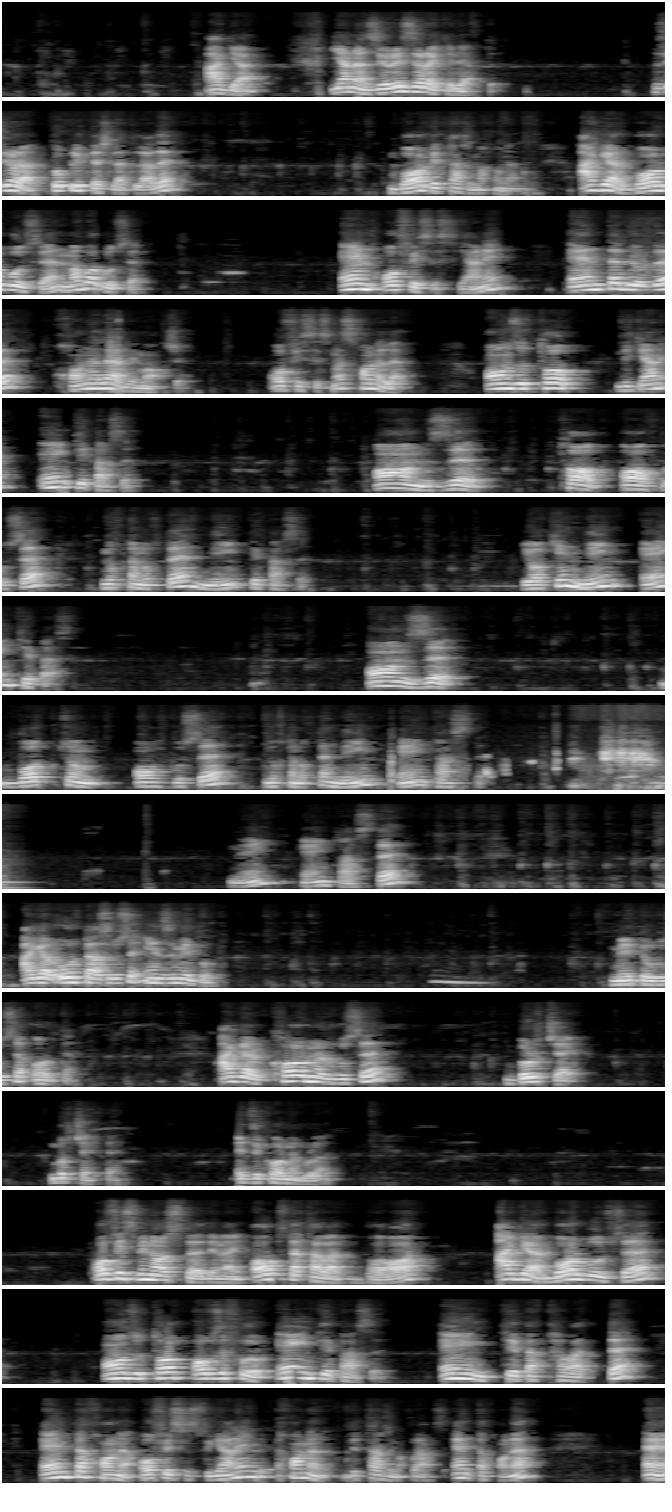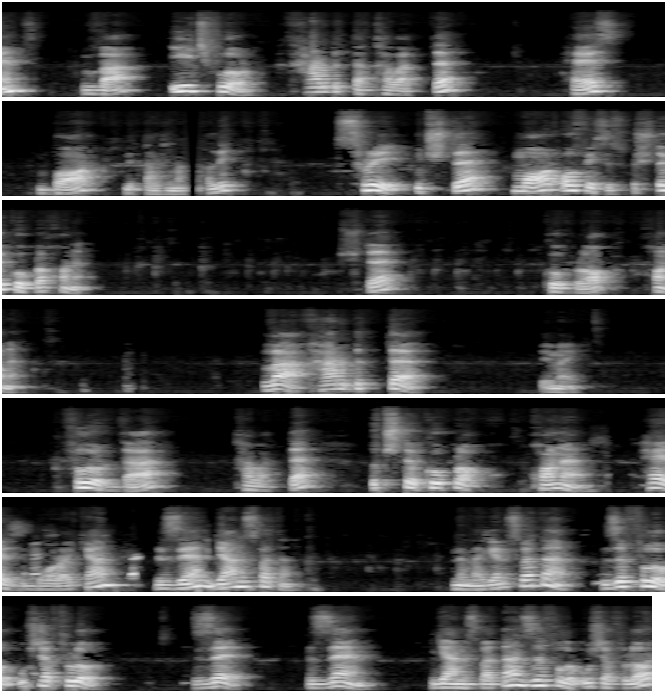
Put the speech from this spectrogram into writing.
agar yana zero zero kelyapti. Zero ko'plikda ishlatiladi. Bor deb tarjima qilinadi. Agar bor bo'lsa, nima bor bo'lsa? N offices, ya'ni n ta bu yerda xonalar demoqchi. Offices emas, xonalar. On the top degani eng tepasi. On the top of bo'lsa, nuqta nuqta ning tepasi. yoki ning eng tepasi. On the bottom of bo'lsa, nuqta nuqta ning eng pasti. Ning eng pasti. Agar o'rtasi bo'lsa, in the middle. Middle bo'lsa o'rta. Agar corner bo'lsa, burchak. Burchakda. At the corner bo'ladi. Ofis binosida demak 6 ta qavat bor. Agar bor bo'lsa, on the top of the floor, eng tepasi, eng tepa qavatda enta xona, offices degani xona deb tarjima qilamiz. Enta xona and va each floor har bitta qavatda has bor deb tarjima qildik. Three, uchta more offices, uchta ko'proq xona. Uchta ko'proq xona. Va har bitta demak floorda qavatda uchta ko'proq xona has bor ekan than ga nisbatan. Nimaga nisbatan? The floor o'sha floor the than ga nisbatan the floor o'sha floor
